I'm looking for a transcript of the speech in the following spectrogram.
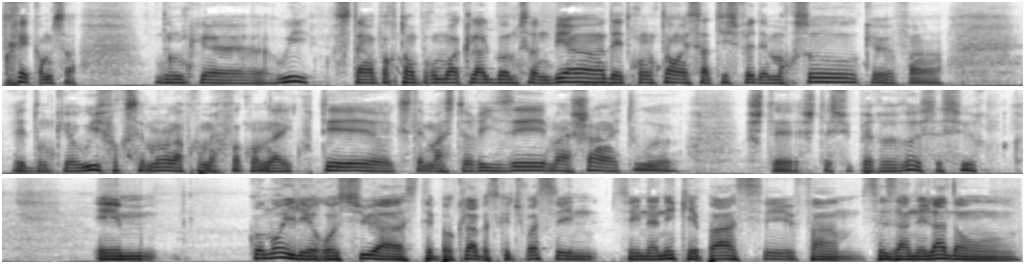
très comme ça. Donc euh, oui, c'était important pour moi que l'album sonne bien, d'être content et satisfait des morceaux, que enfin. Et donc euh, oui, forcément, la première fois qu'on l'a écouté, euh, que c'était masterisé, machin et tout, euh, j'étais super heureux, c'est sûr. Et comment il est reçu à cette époque-là? Parce que tu vois, c'est une, c'est une année qui est pas assez. Enfin, ces années-là, dans,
